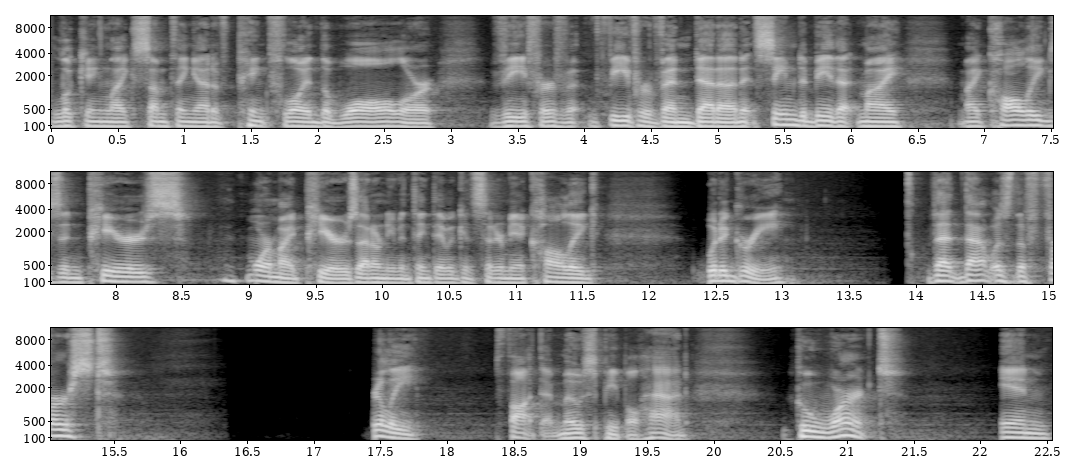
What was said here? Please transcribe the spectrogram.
looking like something out of Pink Floyd The Wall or V for, v for Vendetta. And it seemed to be that my, my colleagues and peers, more my peers, I don't even think they would consider me a colleague, would agree that that was the first really thought that most people had who weren't in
